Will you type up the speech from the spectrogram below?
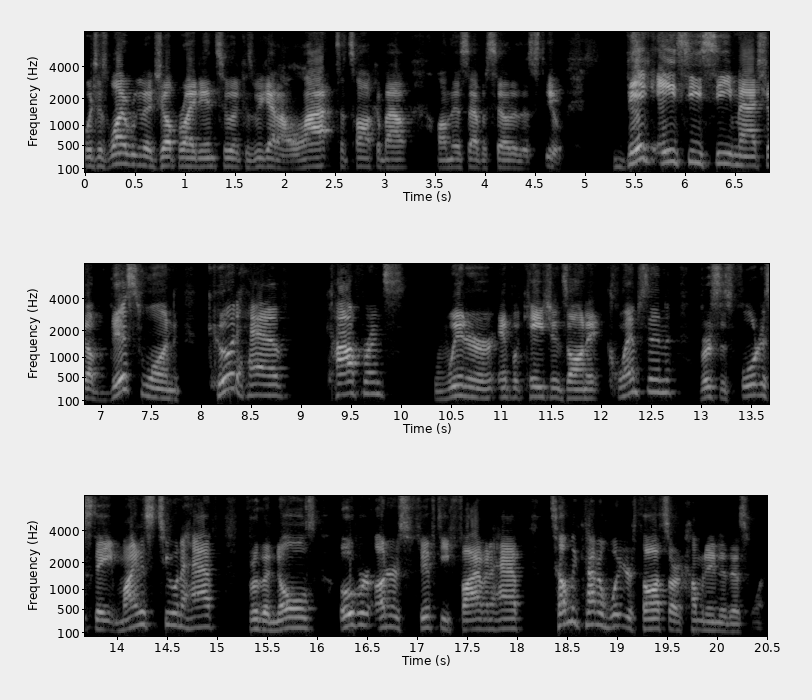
Which is why we're going to jump right into it because we got a lot to talk about on this episode of the Stew. Big ACC matchup. This one could have conference winner implications on it. Clemson versus Florida State, minus two and a half for the Noles, over unders 55 and a half. Tell me kind of what your thoughts are coming into this one.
